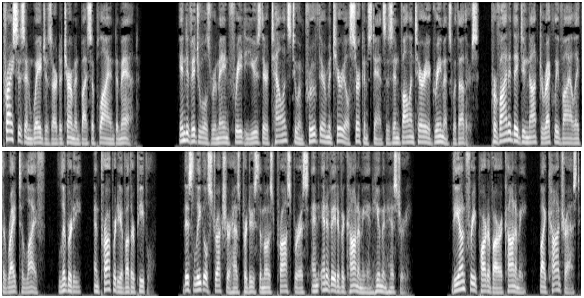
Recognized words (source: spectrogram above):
Prices and wages are determined by supply and demand. Individuals remain free to use their talents to improve their material circumstances in voluntary agreements with others, provided they do not directly violate the right to life, liberty, and property of other people. This legal structure has produced the most prosperous and innovative economy in human history. The unfree part of our economy, by contrast,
